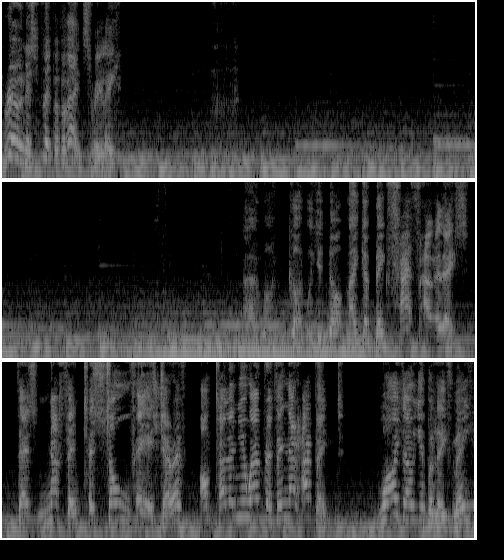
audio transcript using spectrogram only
ruinous flip of events, really. Hmm. Oh my god, will you not make a big faff out of this? There's nothing to solve here, Sheriff. I'm telling you everything that happened. Why don't you believe me?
